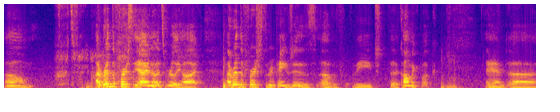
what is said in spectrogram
Um, It's fucking hot. I read the first. Yeah, I know it's really hot. I read the first three pages of the the comic book, Mhm. and uh,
